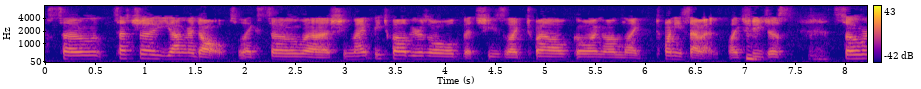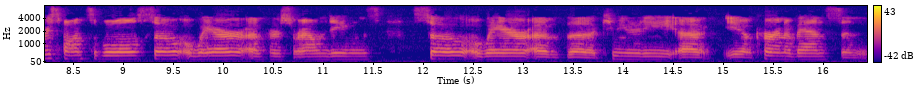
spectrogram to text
so such a young adult. Like so, uh, she might be 12 years old, but she's like 12, going on like 27. Like she hmm. just so responsible, so aware of her surroundings, so aware of the community, uh, you know, current events, and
